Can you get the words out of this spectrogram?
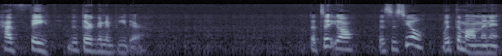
Have faith that they're going to be there. That's it, y'all. This is Teal with the Mom Minute.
